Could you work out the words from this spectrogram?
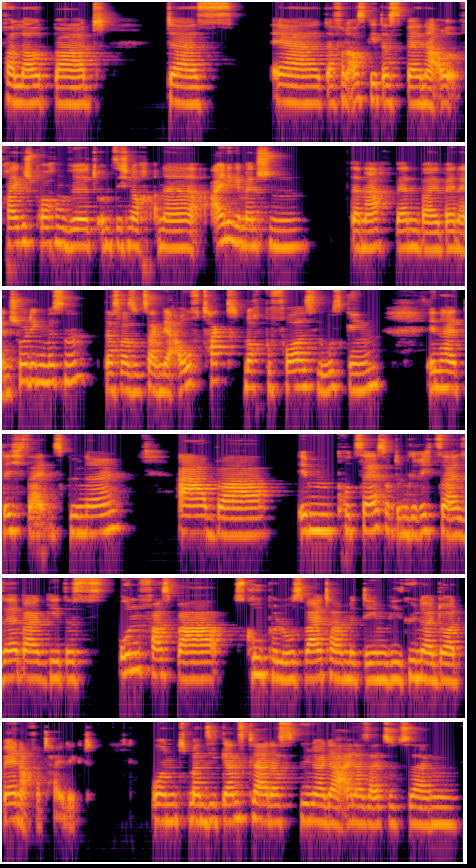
verlautbart, dass er davon ausgeht, dass Banner freigesprochen wird und sich noch eine, einige Menschen danach werden bei Banner entschuldigen müssen. Das war sozusagen der Auftakt, noch bevor es losging, inhaltlich seitens Günal. Aber im Prozess und im Gerichtssaal selber geht es unfassbar skrupellos weiter mit dem, wie Günal dort Banner verteidigt. Und man sieht ganz klar, dass Günal da einerseits sozusagen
